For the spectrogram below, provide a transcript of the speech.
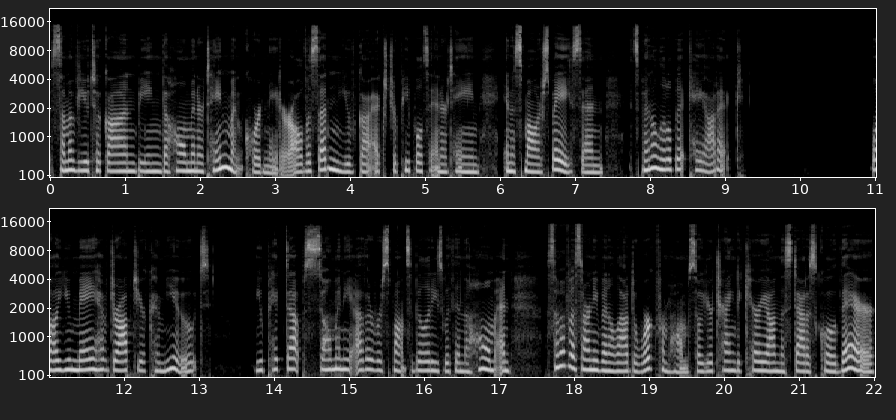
some of you took on being the home entertainment coordinator. All of a sudden, you've got extra people to entertain in a smaller space, and it's been a little bit chaotic. While you may have dropped your commute, you picked up so many other responsibilities within the home, and some of us aren't even allowed to work from home. So you're trying to carry on the status quo there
